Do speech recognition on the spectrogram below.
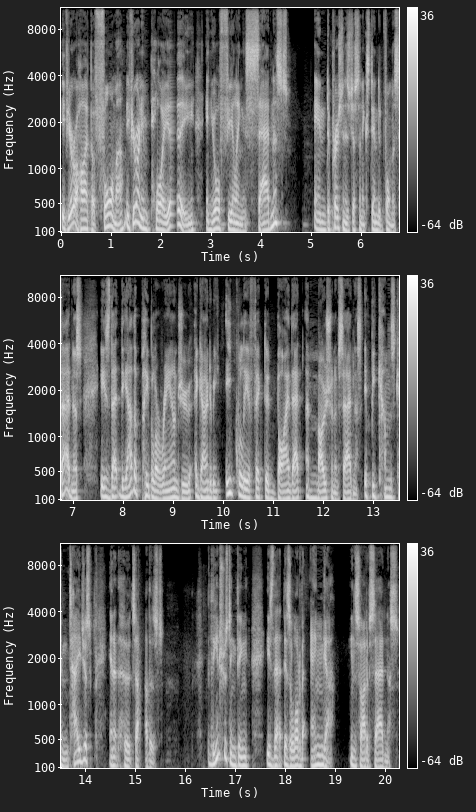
if you're a high performer, if you're an employee and you're feeling sadness, and depression is just an extended form of sadness, is that the other people around you are going to be equally affected by that emotion of sadness. It becomes contagious and it hurts others. But the interesting thing is that there's a lot of anger inside of sadness.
